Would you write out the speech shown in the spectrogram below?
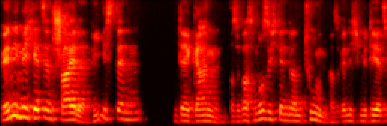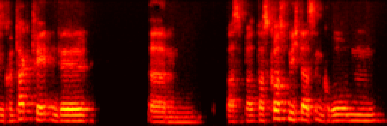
Wenn ich mich jetzt entscheide, wie ist denn der Gang? Also was muss ich denn dann tun? Also wenn ich mit dir jetzt in Kontakt treten will, ähm, was, was, was kostet mich das im Groben?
